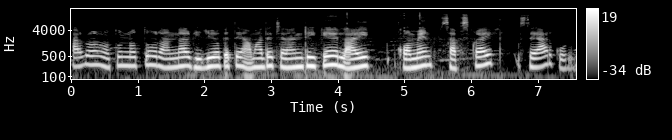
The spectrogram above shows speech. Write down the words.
আরও নতুন নতুন রান্নার ভিডিও পেতে আমাদের চ্যানেলটিকে লাইক কমেন্ট সাবস্ক্রাইব শেয়ার করুন।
